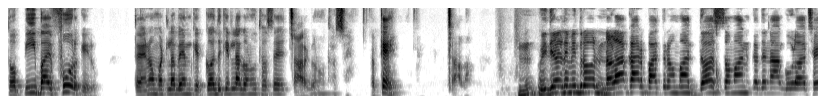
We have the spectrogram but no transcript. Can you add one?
તો પી બાય ફોર કર્યું. તો એનો મતલબ એમ કે કદ કેટલા ગણું થશે? ચાર ગણું થશે. ઓકે? ચાલો. વિદ્યાર્થી મિત્રો, નળાકાર પાત્રમાં દસ સમાન કદના ગોળા છે.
